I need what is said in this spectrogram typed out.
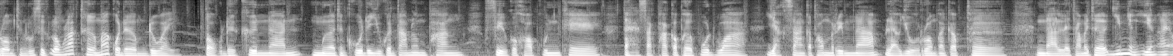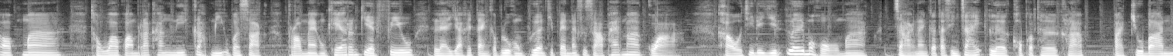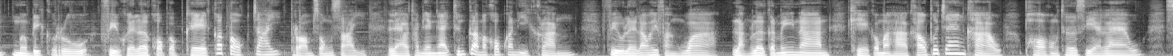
รวมถึงรู้สึกลงรักเธอมากกว่าเดิมด้วย ตกดึกคืนนั้น เมื่อทั้งคู่ได้อยู่กันตามลำพัง ฟิลก็ขอบคุณเค แต่สักพักก็เผลอพูดว่าอยากสร้างกระท่อมริมน้ำแล้วอยู่ร่วมกันกับเธอ นั่นเลยทำให้เธอยิ้มอย่างเอียงอายออกมาทว่าความรักครั้งนี้กลับมีอุปสรรค เพราะแม่ของเครังเกียจฟิลและอยากให้แต่งกับลูกของเพื่อนที่เป็นนักศึกษาแพทย์มากกว่า เขาที่ได้ยินเลยโมโหมาก จากนั้นก็ตัดสินใจเลิกคบกับเธอครับ ปัจจุบันเมื่อบิ๊กรู้ฟิลเคยเลิกคบกับเคก็ตกใจพร้อมสงสัย แล้วทำยังไงถึงกลับมาคบกันอีกครั้ง ฟิลเลยเล่าให้ฟังว่าหลังเลิกกันไม่นาน เคก็มาหาเขาเพื่อแจ้งข่าว พ่อของเธอเสียแล้ว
